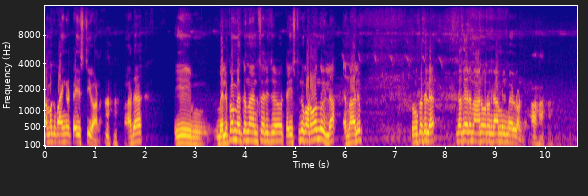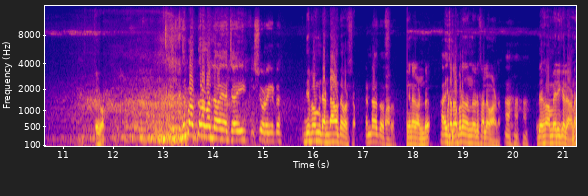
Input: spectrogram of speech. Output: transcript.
നമുക്ക് ഭയങ്കര ടേസ്റ്റിയുമാണ് അത് ഈ വലിപ്പം വെക്കുന്ന അനുസരിച്ച് ടേസ്റ്റിന് കുറവൊന്നുമില്ല. എന്നാലും തൂക്കത്തിൽ ഇതൊക്കെ ഒരു നാനൂറ് ഗ്രാമിൽ മേളിലുണ്ട്. ഇപ്പം. ഇതിപ്പോ എത്ര കൊല്ലമായി അച്ഛാ ഈ കൃഷി തുടങ്ങിയിട്ട്? ഇതിപ്പം രണ്ടാമത്തെ വർഷം. രണ്ടാമത്തെ വർഷം. ഇങ്ങനെ കണ്ട് ഇവിടെ റബ്ബർ നിന്നൊരു സ്ഥലമാണ്. അദ്ദേഹം അമേരിക്കയിലാണ്.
